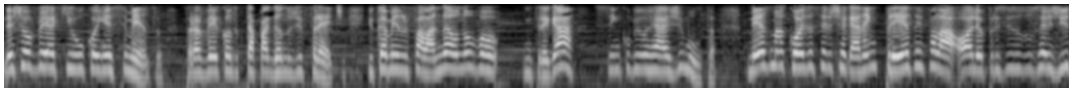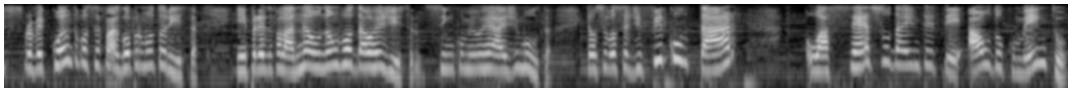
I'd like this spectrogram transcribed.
deixa eu ver aqui o conhecimento, para ver quanto está pagando de frete, e o caminhoneiro falar, não, não vou entregar, 5 mil reais de multa. Mesma coisa se ele chegar na empresa e falar, olha, eu preciso dos registros para ver quanto você pagou para o motorista. E a empresa falar, não, não vou dar o registro. 5 mil reais de multa. Então, se você dificultar o acesso da NTT ao documento,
